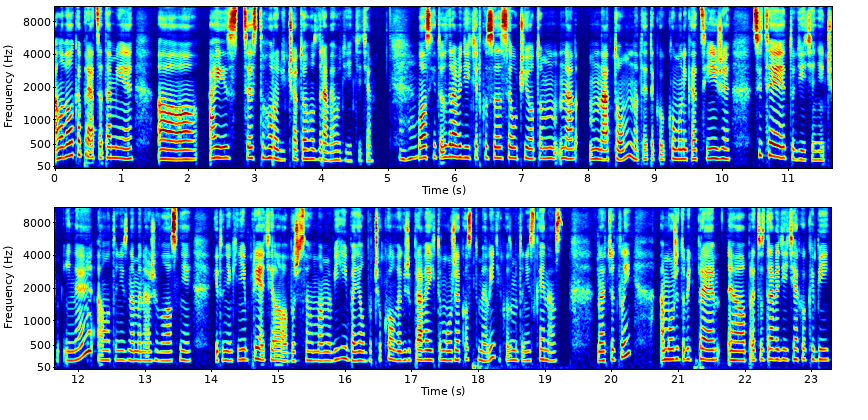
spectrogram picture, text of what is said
Ale veľká práca tam je uh, aj cez toho rodiča, toho zdravého dieťaťa. Uh-huh. Vlastne to zdravé dieťatko sa zase učí o tom na, na tom, na tej takej komunikácii, že síce je to dieťa niečím iné, ale to neznamená, že vlastne je to nejaký nepriateľ, alebo že sa ho máme vyhýbať, alebo čokoľvek, že práve ich to môže ako stmeliť, ako sme to dneska aj nás načetli. A môže to byť pre, eh, pre to zdravé dieťa ako keby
